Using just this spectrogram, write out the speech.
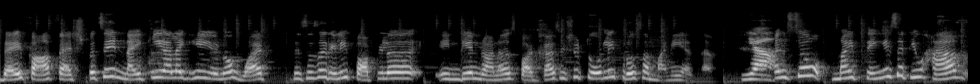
very far-fetched but say nike are like hey you know what? This is a really popular indian runners podcast. You should totally throw some money at them. Yeah. And so my thing is that you have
